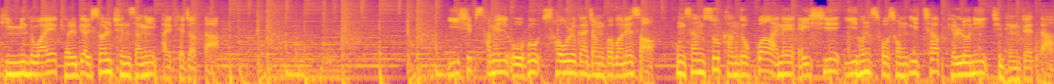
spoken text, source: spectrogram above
김민희와의 결별설 진상이 밝혀졌다. 23일 오후 서울가정법원에서 홍상수 감독과 아내 A씨의 이혼 소송 2차 변론이 진행됐다.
